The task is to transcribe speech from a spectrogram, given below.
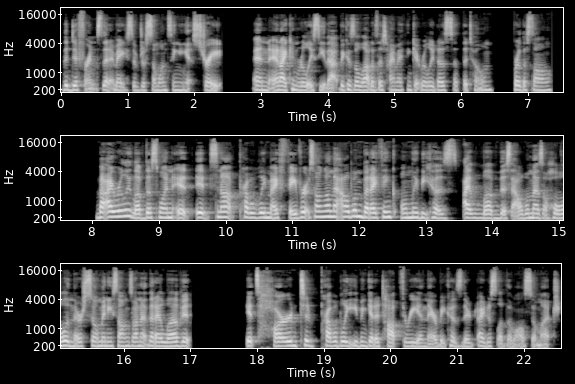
the difference that it makes of just someone singing it straight. And and I can really see that because a lot of the time I think it really does set the tone for the song. But I really love this one. It it's not probably my favorite song on the album, but I think only because I love this album as a whole and there's so many songs on it that I love it. It's hard to probably even get a top 3 in there because they're I just love them all so much.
